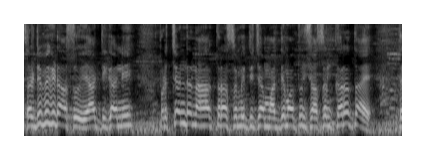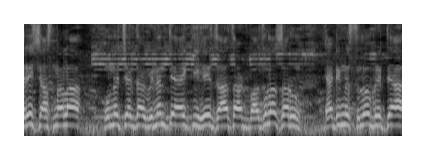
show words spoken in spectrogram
सर्टिफिकेट असो या ठिकाणी प्रचंड नाहक त्रास समितीच्या माध्यमातून शासन करत आहे. तरी शासनाला पुनश्च एकदा विनंती आहे की हे जात आठ बाजूला सारून या ठिकाणी सुलभरित्या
